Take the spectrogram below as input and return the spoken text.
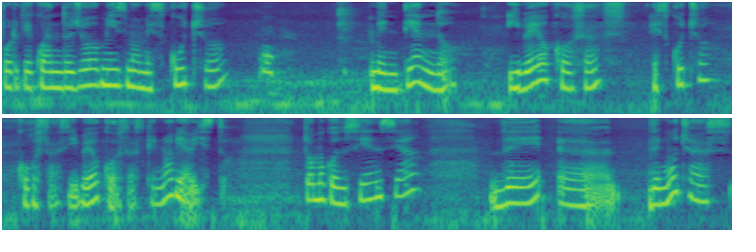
porque cuando yo misma me escucho, me entiendo y veo cosas, escucho cosas y veo cosas que no había visto. Tomo conciencia de, eh, de muchas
